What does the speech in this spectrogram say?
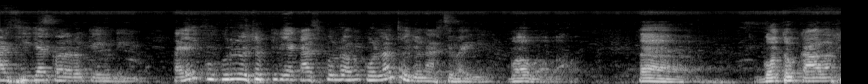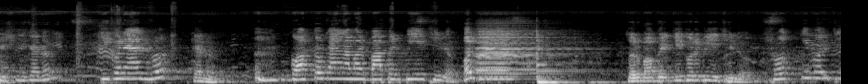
আর সিজার করারও কেউ নেই। তাই ওই কুকুরের ওইসব ক্রিয়া কাজ করল আমি করলাম তো ওই জন্য আসতে পারিনি বাহ বাহ বাহ। তা গতকাল আসিস নি কেন? কি করে আসব? কেন? গতকাল আমার বাপের বিয়ে ছিল। তোর বাপের কি করে বিয়ে ছিল? সত্যি বলতে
